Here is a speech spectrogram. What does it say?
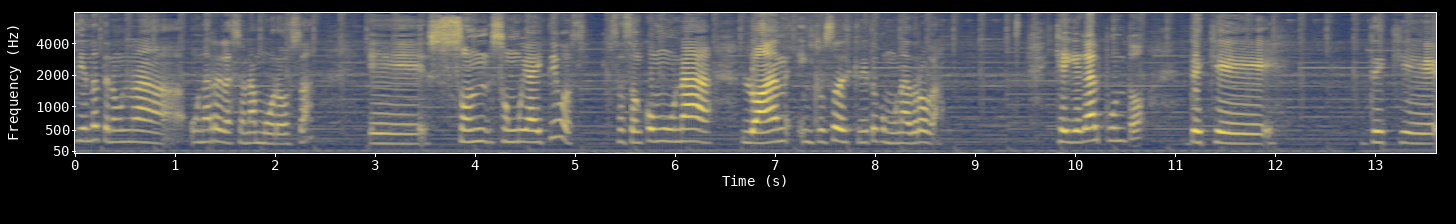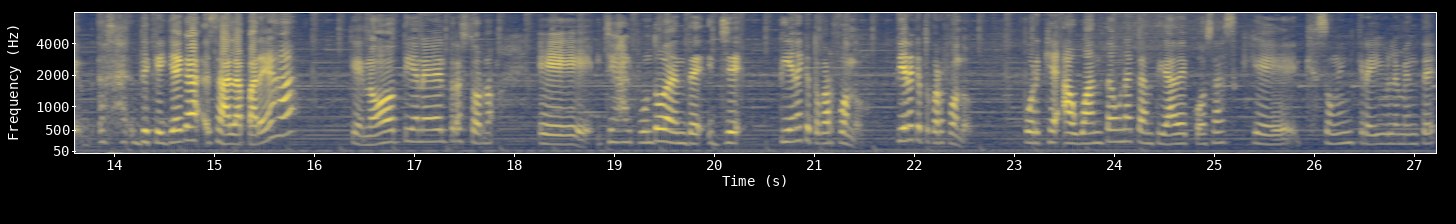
tiende a tener una, relación amorosa, son, son muy adictivos. O sea, son como una, lo han incluso descrito como una droga. Que llega al punto de que, de que, de que llega, o sea, la pareja que no tiene el trastorno, eh, llega al punto donde tiene que tocar fondo, tiene que tocar fondo, porque aguanta una cantidad de cosas que, que, son increíblemente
